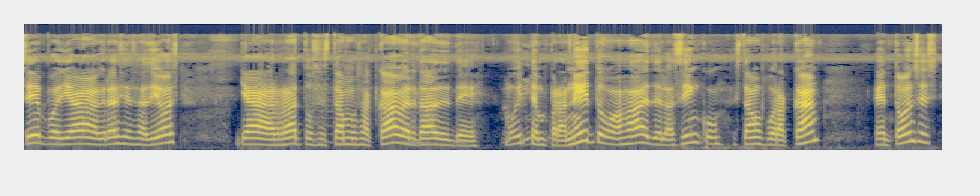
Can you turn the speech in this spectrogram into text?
Sí, pues ya, gracias a Dios, ya ratos estamos acá, ¿verdad? Desde muy tempranito, ajá, desde las 5 estamos por acá. Entonces,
